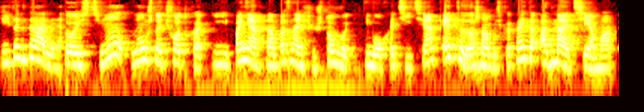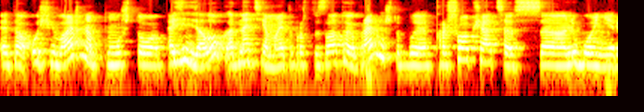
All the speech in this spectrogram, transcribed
и так далее. То есть ему нужно четко и понятно обозначить, что вы от него хотите. Это должна быть какая-то одна тема. Это очень важно, потому что один диалог, одна тема. Это просто золотое правило, чтобы хорошо общаться с любой нейросетью,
